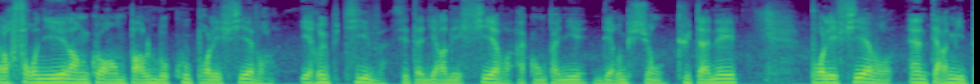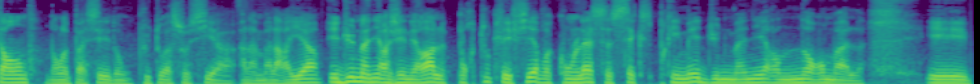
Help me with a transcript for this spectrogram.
Alors Fournier, là encore, on parle beaucoup pour les fièvres éruptives, c'est-à-dire des fièvres accompagnées d'éruptions cutanées, pour les fièvres intermittentes dans le passé, donc plutôt associées à, la malaria, et d'une manière générale pour toutes les fièvres qu'on laisse s'exprimer d'une manière normale. Et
